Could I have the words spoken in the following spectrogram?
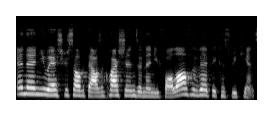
And then you ask yourself a thousand questions and then you fall off of it because we can't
